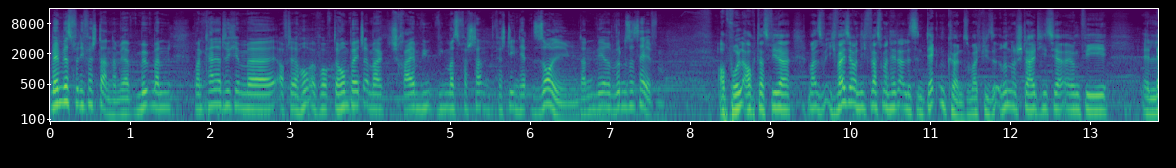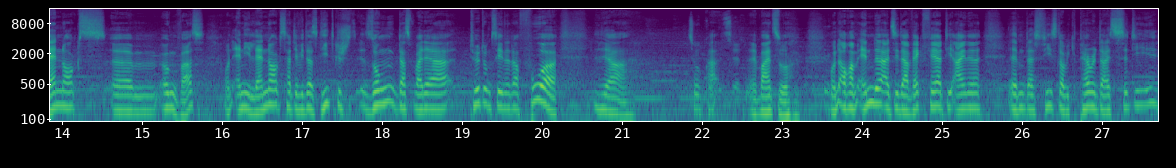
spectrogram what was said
wenn wir es nicht verstanden haben. Ja, man, man kann natürlich im, äh, auf, der auf der Homepage einmal schreiben, wie, wie man es verstehen hätten sollen. Dann wäre, würde uns das helfen. Obwohl auch das wieder, also ich weiß ja auch nicht, was man hätte alles entdecken können. Zum Beispiel diese Irrenanstalt hieß ja irgendwie äh, Lennox ähm, irgendwas. Und Annie Lennox hat ja wieder das Lied gesungen, das bei der Tötungsszene davor, ja. Zu. Ah, meinst du? Und auch am Ende, als sie da wegfährt, die eine, ähm, das hieß, glaube ich, Paradise City.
